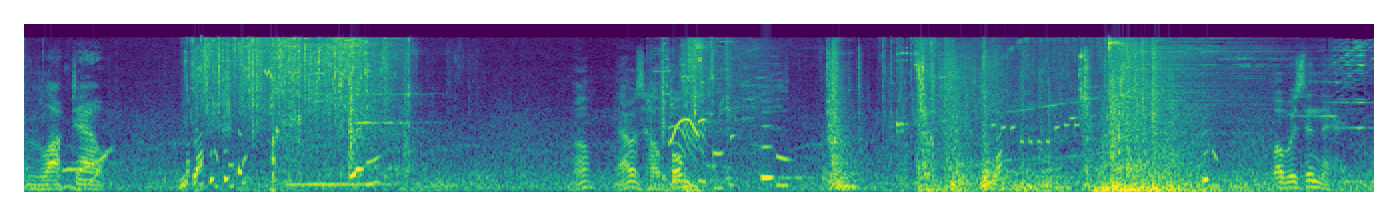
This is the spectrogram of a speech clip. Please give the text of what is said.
I'm locked out. Well, that was helpful. What was in there?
